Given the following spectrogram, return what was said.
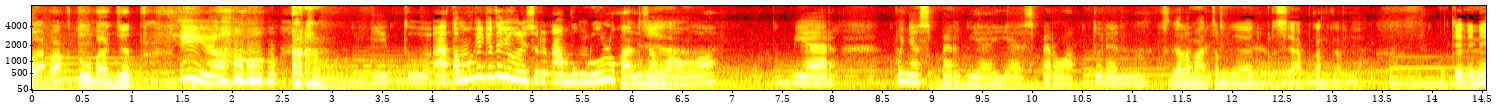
ba- waktu budget. Iya. Gitu. Atau mungkin kita juga disuruh nabung dulu kali sama Iya. Allah. Biar punya spare biaya spare waktu dan segala macamnya. dipersiapkan kali ya. Mungkin ini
